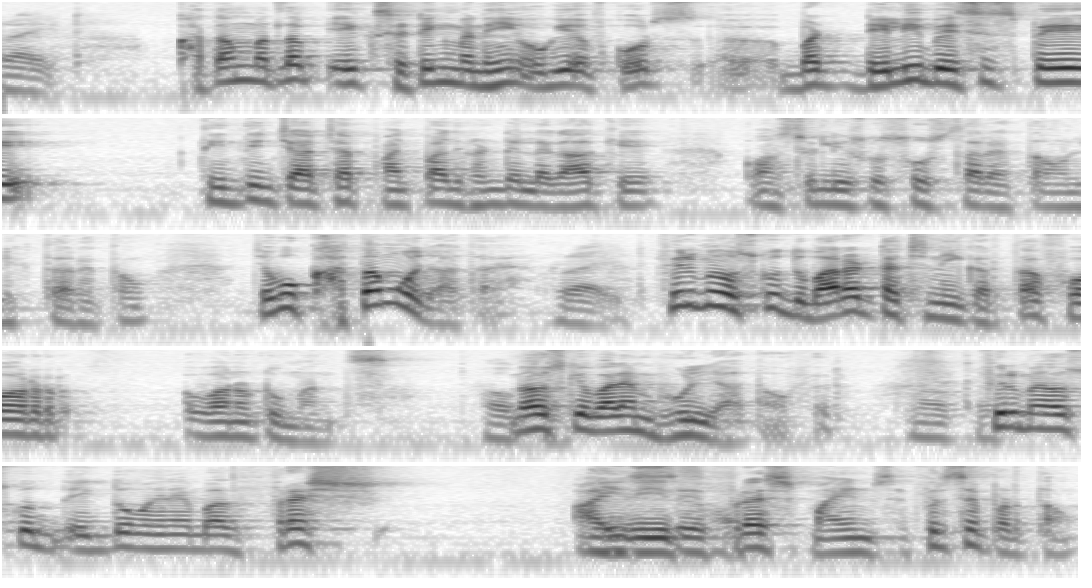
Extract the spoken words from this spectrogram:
राइट ख़त्म मतलब एक सिटिंग में नहीं होगी of course but daily basis पे तीन तीन चार चार पाँच पाँच घंटे लगा के कॉन्स्टेंटली उसको सोचता रहता हूँ लिखता रहता हूँ। जब वो ख़त्म हो जाता है राइट right. फिर मैं उसको दोबारा टच नहीं करता फॉर वन और टू मंथ्स मैं उसके बारे में भूल जाता हूँ फिर। Okay. फिर मैं उसको एक दो महीने बाद फ्रेश आई से फ्रेश माइंड से फिर से पढ़ता हूँ।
